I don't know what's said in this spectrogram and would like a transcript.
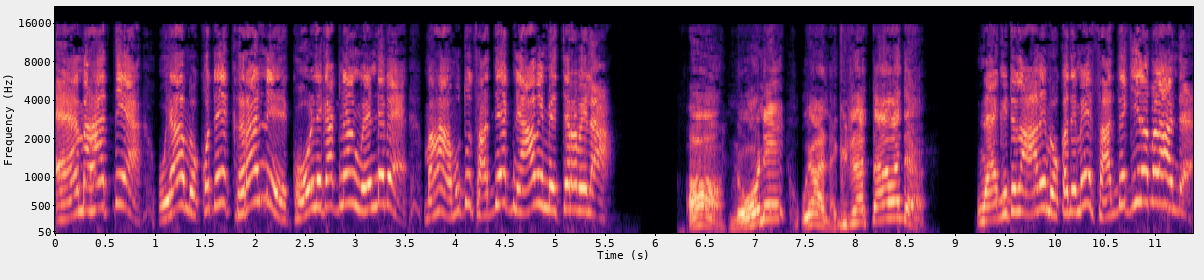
ඈ මහත්තයා ඔයා මොකද කරන්නේ? කෝල් එකක් නම් වෙන්න බෑ. මහා අමුතු සද්දයක් න්යාවේ මෙච්චර වෙලා. ආ නෝනේ ඔයා නැගිටලත් ආවද නැගිටලා ආවේ මොකද මේ සද්ද කියලා බලන්න.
